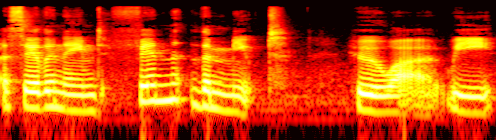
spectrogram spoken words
a sailor named Finn the Mute, who uh, we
